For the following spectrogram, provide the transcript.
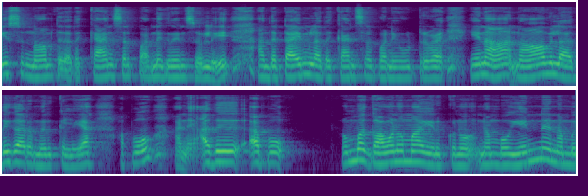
ஏசு நாமத்தில் அதை கேன்சல் பண்ணுகிறேன்னு சொல்லி அந்த டைமில் அதை கேன்சல் பண்ணி விட்டுருவேன். ஏன்னா நாவில் அதிகாரம் இருக்கு இல்லையா? அப்போது அது அப்போது ரொம்ப கவனமாக இருக்கணும். நம்ம என்ன நம்ம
